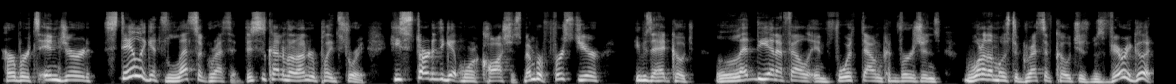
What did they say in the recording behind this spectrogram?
Herbert's injured. Staley gets less aggressive. This is kind of an underplayed story. He started to get more cautious. Remember, first year he was a head coach, led the NFL in fourth down conversions. One of the most aggressive coaches was very good,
